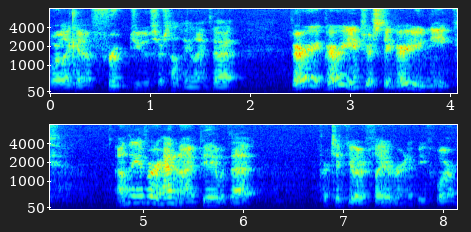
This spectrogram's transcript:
or like a fruit juice or something like that. Very very interesting, very unique. I don't think I've ever had an IPA with that particular flavor in it before.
